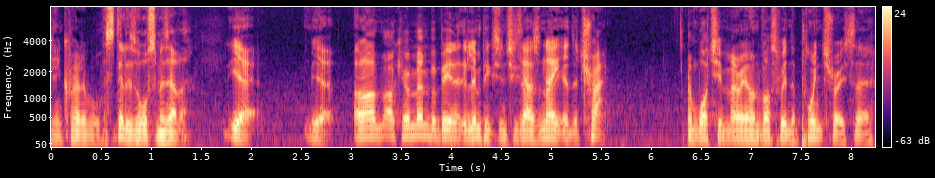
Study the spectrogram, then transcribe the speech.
incredible. Still as awesome as ever. Yeah, yeah. And I, I can remember being at the Olympics in 2008 at the track and watching Marianne Vos win the points race there.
